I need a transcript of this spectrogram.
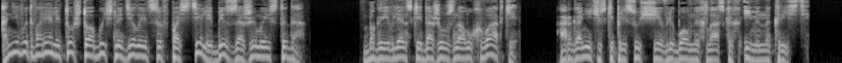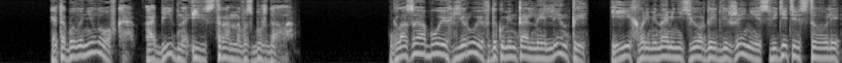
Они вытворяли то, что обычно делается в постели без зажима и стыда. Богоявленский даже узнал ухватки, органически присущие в любовных ласках именно Кристи. Это было неловко, обидно и странно возбуждало. Глаза обоих героев документальной ленты и их временами нетвердые движения свидетельствовали,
